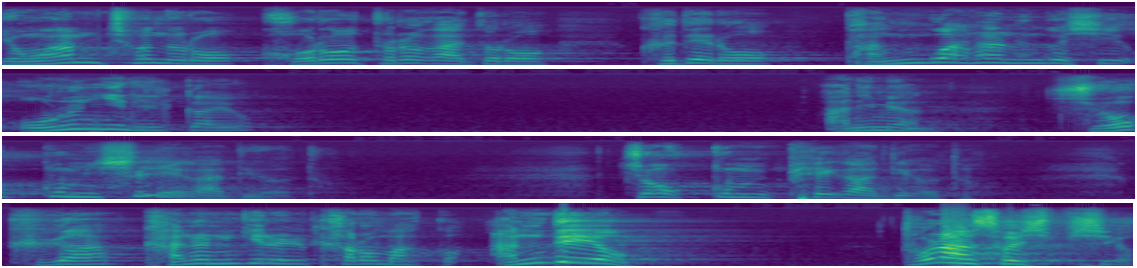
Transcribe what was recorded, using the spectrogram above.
용암촌으로 걸어 들어가도록 그대로 방관하는 것이 옳은 일일까요? 아니면 조금 신뢰가 되어도 조금 폐가 되어도 그가 가는 길을 가로막고 안 돼요. 돌아서십시오.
